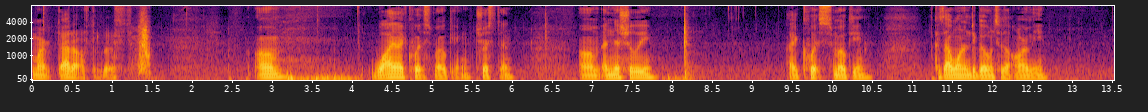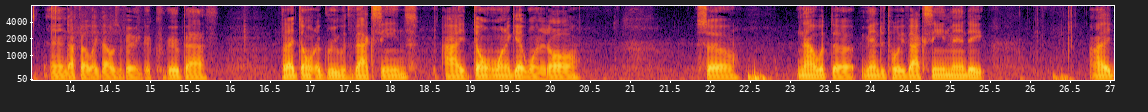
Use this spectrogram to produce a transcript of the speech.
mark that off the list. Um, why I quit smoking, Tristan. Um, initially, I quit smoking because I wanted to go into the army, and I felt like that was a very good career path. But I don't agree with vaccines. I don't want to get one at all. So now with the mandatory vaccine mandate, I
